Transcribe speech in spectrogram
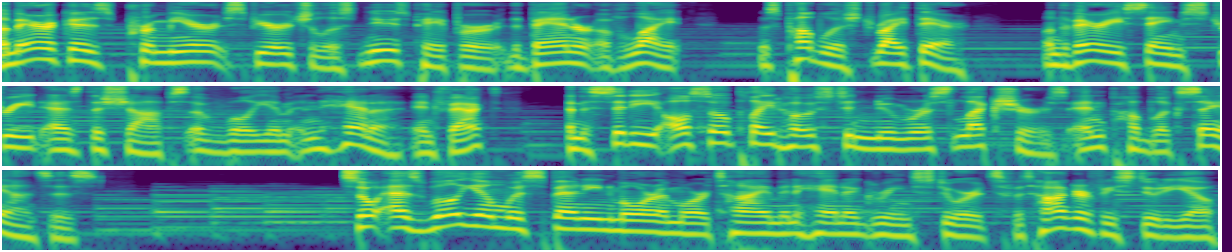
America's premier spiritualist newspaper, The Banner of Light, was published right there, on the very same street as the shops of William and Hannah, in fact, and the city also played host to numerous lectures and public seances. So, as William was spending more and more time in Hannah Green Stewart's photography studio,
